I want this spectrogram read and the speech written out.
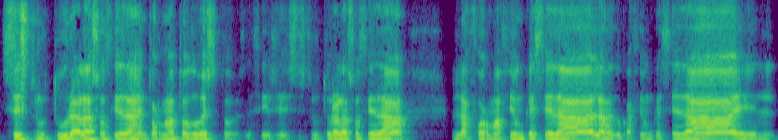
se estructura la sociedad en torno a todo esto. Es decir, se estructura la sociedad la formación que se da, la educación que se da, el,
